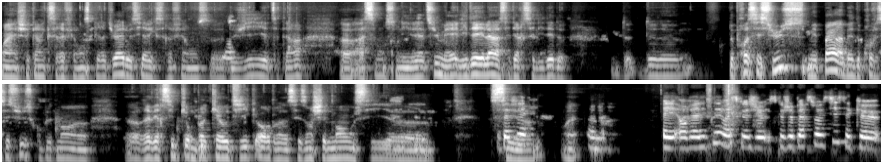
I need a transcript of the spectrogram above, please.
Ouais, chacun avec ses références spirituelles, aussi avec ses références de vie, etc., a son, son idée là-dessus. Mais l'idée est là, c'est-à-dire que c'est l'idée de, de, de, processus, mais pas mais de processus complètement réversibles, qui ont pas chaotique, ordre ces enchaînements aussi. Tout à fait. Euh, Et en réalité, ce, que je, ce que je perçois aussi, c'est que euh,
